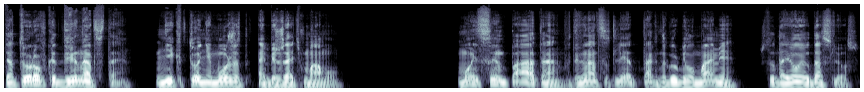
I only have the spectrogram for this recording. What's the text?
Татуировка 12. Никто не может обижать маму. Мой сын Паата в 12 лет так нагрубил маме, что довел ее до слез.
